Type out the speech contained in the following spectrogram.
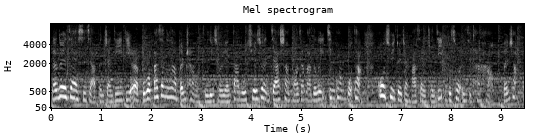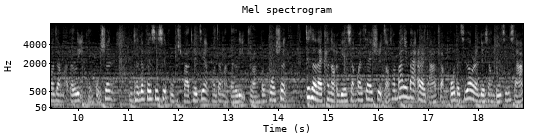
两队在西甲分占第一、第二。不过巴塞罗那本场主力球员大多缺阵，加上皇家马德里近况火烫，过去对战巴塞的成绩。不错，因此看好本场皇家马德里可以获胜。我们团队分析师福布斯巴推荐皇家马德里主让分获胜。接着来看到 NBA 相关赛事，早上八点半，埃尔达转播的七六人对上独行侠。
